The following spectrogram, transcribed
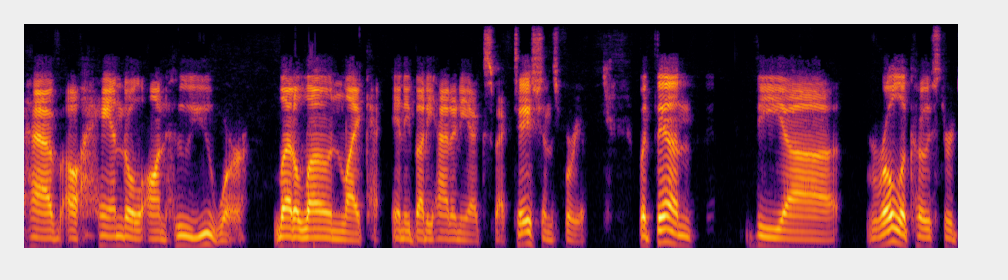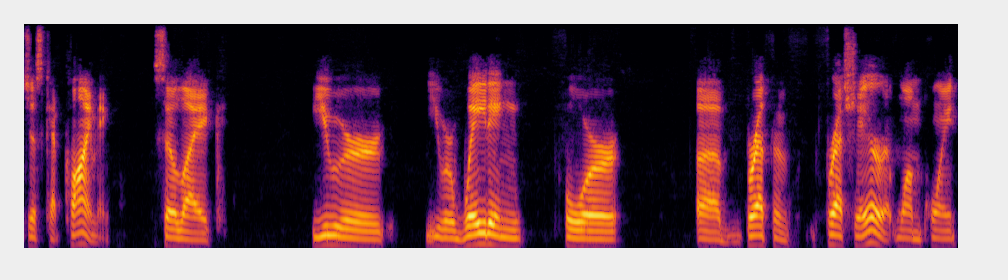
have a handle on who you were let alone like anybody had any expectations for you. But then the uh, roller coaster just kept climbing. So like you were you were waiting for a breath of fresh air at one point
